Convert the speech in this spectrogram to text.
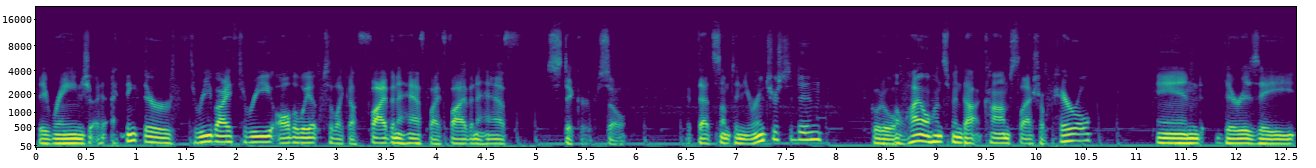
They range, I think they're three by three all the way up to like a five and a half by five and a half sticker. So if that's something you're interested in, go to ohiohuntsman.com slash apparel and there is a,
